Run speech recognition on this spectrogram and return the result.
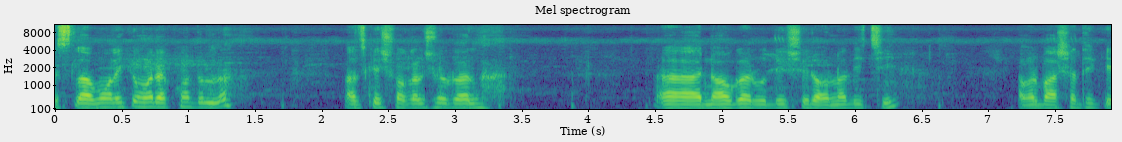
আসসালামু আলাইকুম রহমতুল্লাহ। আজকে সকাল সকাল নওগাঁর উদ্দেশ্যে রওনা দিচ্ছি। আমার বাসা থেকে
